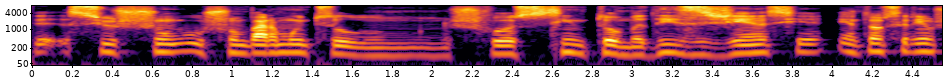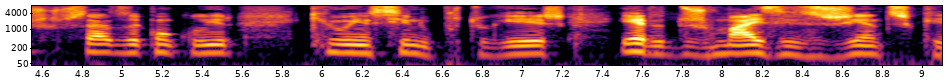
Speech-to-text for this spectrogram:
eh, se o, chum, o chumbar muitos alunos fosse sintoma de exigência, então seríamos forçados a concluir que o ensino português era dos mais exigentes que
